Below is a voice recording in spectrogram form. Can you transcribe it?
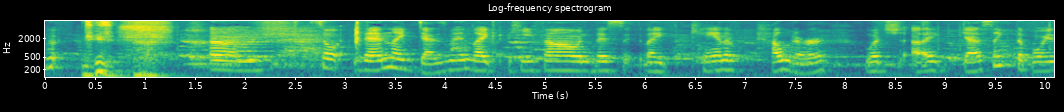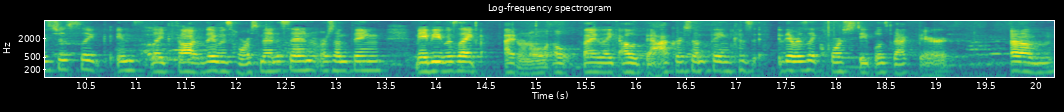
Um, so then like Desmond, like he found this like can of powder, which I guess like the boys just like in like thought it was horse medicine or something. Maybe it was like I don't know out by like out back or something because there was like horse staples back there. Um,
